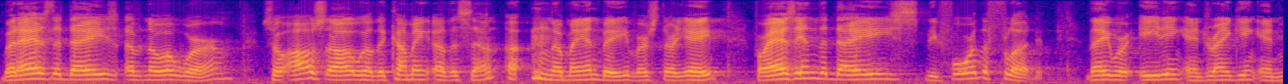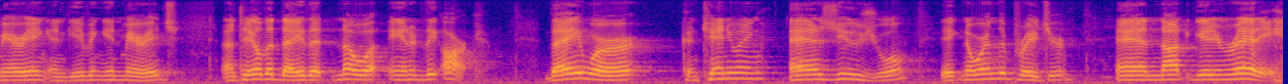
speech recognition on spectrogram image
But as the days of Noah were, so also will the coming of the Son of Man be. Verse 38 For as in the days before the flood, they were eating and drinking and marrying and giving in marriage until the day that Noah entered the ark. They were continuing as usual, ignoring the preacher, and not getting ready.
